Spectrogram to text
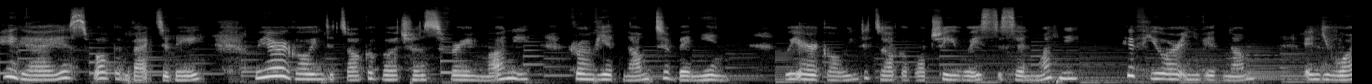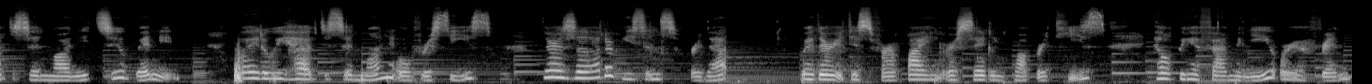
Hey guys, welcome back today. We are going to talk about transferring money from Vietnam to Benin. We are going to talk about three ways to send money if you are in Vietnam and you want to send money to Benin. Why do we have to send money overseas? There's a lot of reasons for that. Whether it is for buying or selling properties, helping a family or a friend,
